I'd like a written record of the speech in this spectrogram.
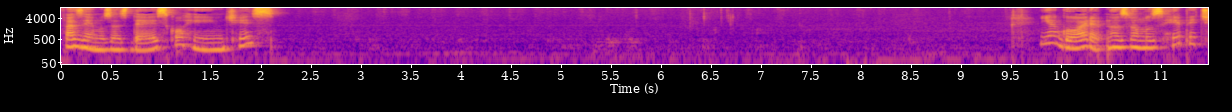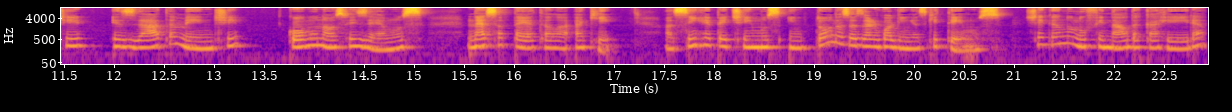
Fazemos as 10 correntes E agora nós vamos repetir exatamente como nós fizemos nessa pétala aqui. Assim repetimos em todas as argolinhas que temos. Chegando no final da carreira,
